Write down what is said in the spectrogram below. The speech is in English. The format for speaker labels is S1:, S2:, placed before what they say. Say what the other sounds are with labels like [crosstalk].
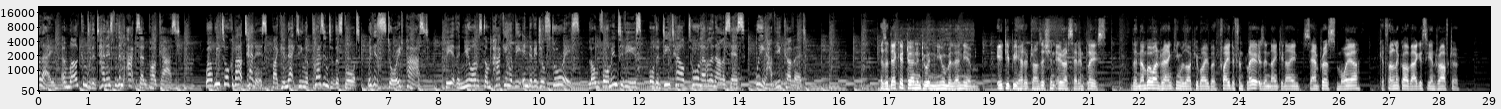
S1: Hello, and welcome to the Tennis with an Accent podcast, where we talk about tennis by connecting the present of the sport with its storied past. Be it the nuanced unpacking of the individual stories, long form interviews, or the detailed tour level analysis, we have you covered.
S2: As a decade turned into a new millennium, ATP had a transition era set in place. The number one ranking was occupied by five different players in 99 Sampras, Moya, Kafelnikov, Agassi, and Rafter.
